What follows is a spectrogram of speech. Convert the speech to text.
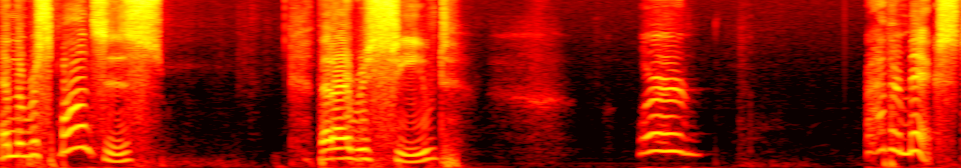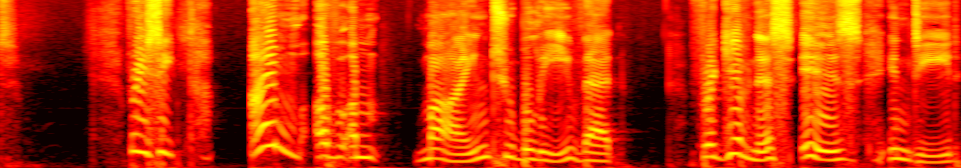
And the responses that I received were rather mixed. For you see, I'm of a mind to believe that forgiveness is indeed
